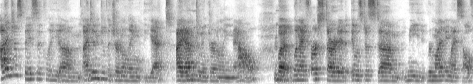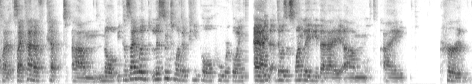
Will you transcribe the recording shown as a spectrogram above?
I just basically, um, I didn't do the journaling yet. I am mm-hmm. doing journaling now. Mm-hmm. But when I first started, it was just um, me reminding myself, because I, I, kind of kept um, note because I would listen to other people who were going. And there was this one lady that I, um, I heard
